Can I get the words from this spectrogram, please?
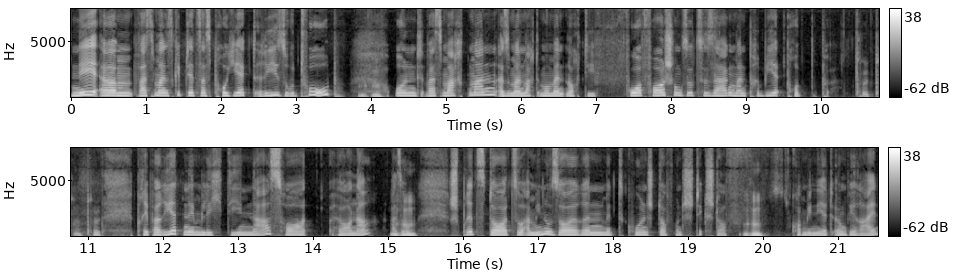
Nee, ähm, was man, es gibt jetzt das Projekt Risotop. Mhm. Und was macht man? Also man macht im Moment noch die Vorforschung sozusagen. Man präbiert, pro, pr- pr- pr- präpariert nämlich die Nashörner. Also Mhm. spritzt dort so Aminosäuren mit Kohlenstoff und Stickstoff Mhm. kombiniert irgendwie rein.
